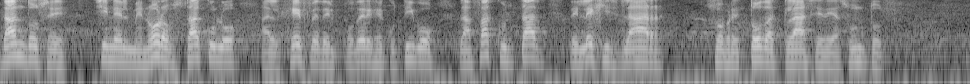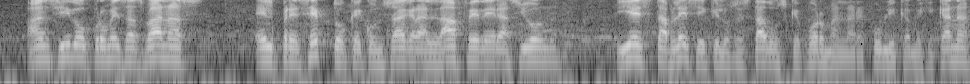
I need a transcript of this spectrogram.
dándose sin el menor obstáculo al jefe del Poder Ejecutivo la facultad de legislar sobre toda clase de asuntos. Han sido promesas vanas el precepto que consagra la federación y establece que los estados que forman la República Mexicana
